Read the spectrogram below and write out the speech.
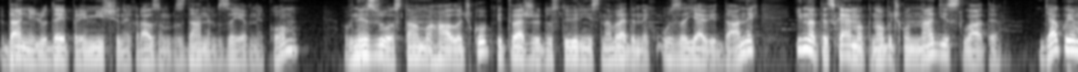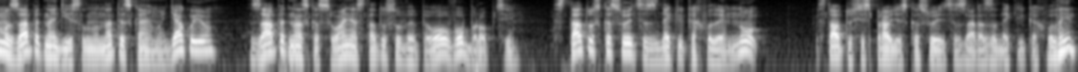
дані людей, переміщених разом з даним заявником. Внизу ставимо галочку, підтверджую достовірність наведених у заяві даних і натискаємо кнопочку Надіслати. Дякуємо, запит надіслано. Натискаємо Дякую. Запит на скасування статусу ВПО в обробці. Статус скасується за декілька хвилин. Ну, статус і справді скасується зараз за декілька хвилин,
